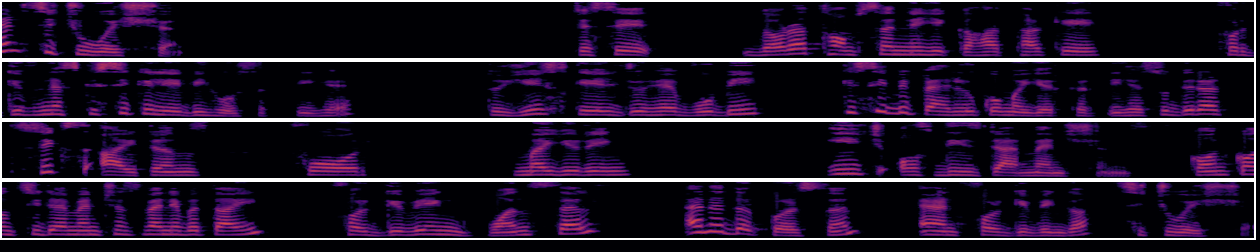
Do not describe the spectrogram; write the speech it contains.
and situation. جیسے لورا تھامسن نے یہ کہا تھا کہ فار کسی کے لیے بھی ہو سکتی ہے تو یہ اسکیل جو ہے وہ بھی کسی بھی پہلو کو میئر کرتی ہے so there are six items for measuring each of these dimensions کون کون سی ڈائمینشنس میں نے بتائی forgiving oneself and other person and forgiving a situation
